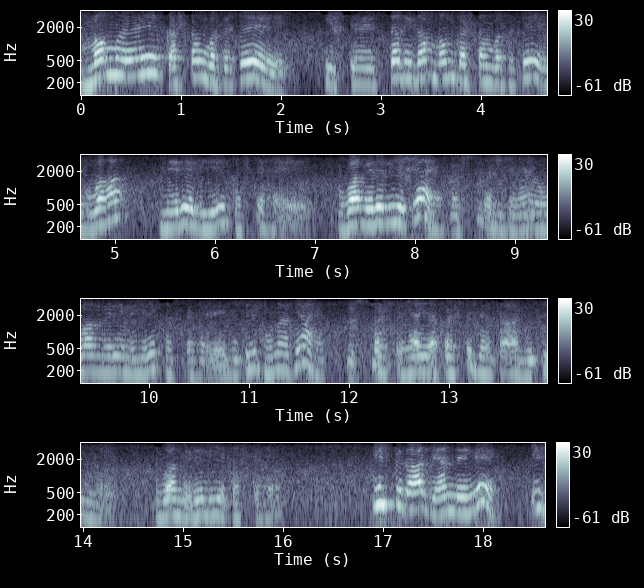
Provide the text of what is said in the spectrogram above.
मम कष्टम वसते तद इदम मम कष्टम वसते वह मेरे लिए कष्ट है। वह मेरे लिए क्या है? कष्ट। है। वह मेरे लिए कष्ट है। विचलित होना क्या है? कष्ट है या कष्ट जैसा हेतु है। वह मेरे लिए कष्ट है। इस प्रकार ध्यान देंगे इस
